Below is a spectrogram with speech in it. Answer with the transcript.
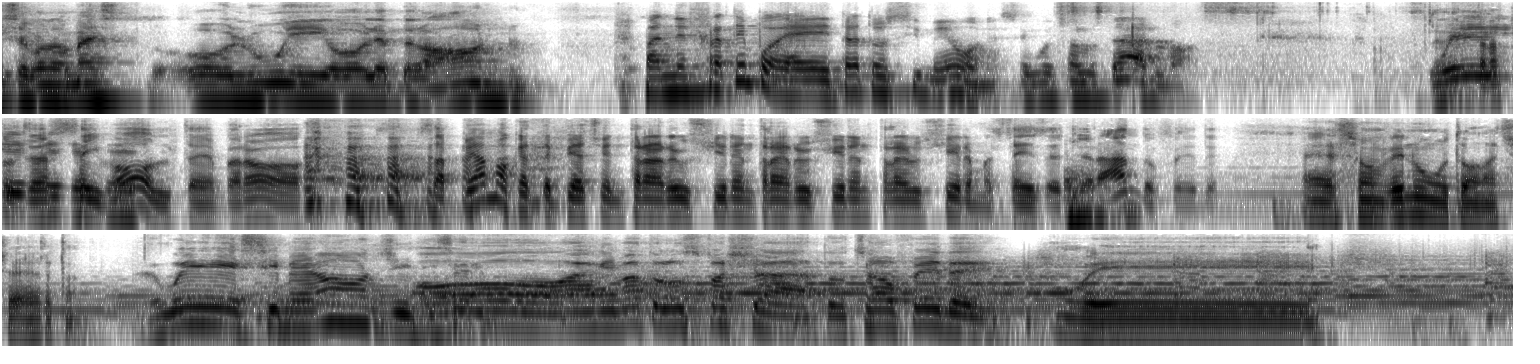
secondo me o lui o LeBron. Ma nel frattempo è entrato il Simeone, se vuoi salutarlo. È entrato già sei volte, però sappiamo che a te piace entrare e uscire, entrare e uscire, entrare e uscire, ma stai esagerando, Fede. Eh, sono venuto una certa. Uè, Simeongi, oh, sei... è arrivato lo sfasciato. Ciao Fede. Uè.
